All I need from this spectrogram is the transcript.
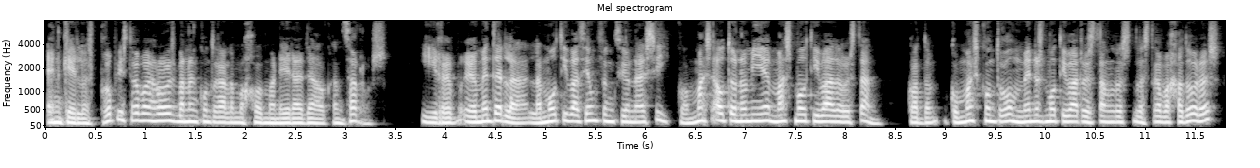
en que los propios trabajadores van a encontrar la mejor manera de alcanzarlos. Y realmente la, motivación funciona así. Con más autonomía, más motivados están. Cuando, con más control, menos motivados están los, trabajadores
